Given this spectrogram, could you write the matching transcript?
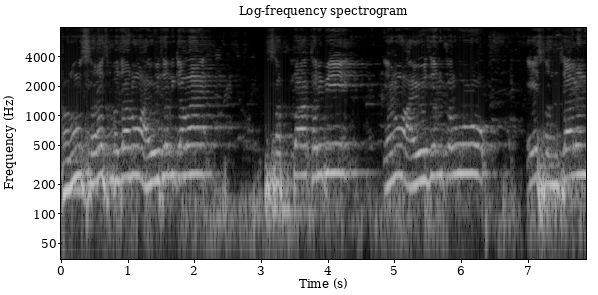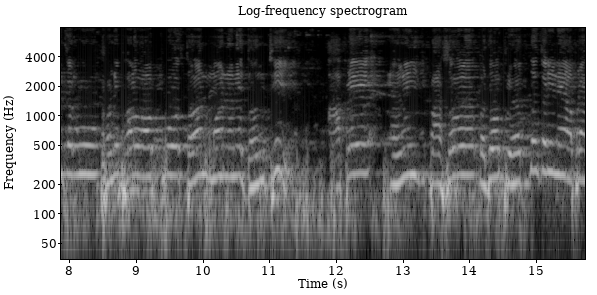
ઘણું સરસ મજાનું આયોજન કહેવાય. સપ્તાહ કરવી, એનું આયોજન કરવું, એ સંચાલન કરવું, ફળીફાળો આપવો, ધન, મન અને ધનથી આપણે એની પાછળ બધો પ્રયત્ન કરીને આપણા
